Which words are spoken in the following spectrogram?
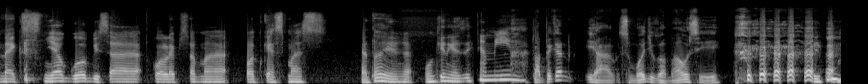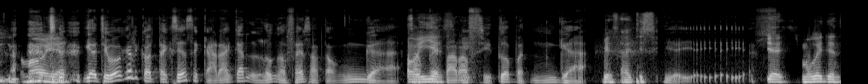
nextnya gue bisa collab sama podcast mas. Gak tau ya nggak? Mungkin gak sih? Amin. Tapi kan ya semua juga mau sih. Nggak mau ya. Gak cuma kan konteksnya sekarang kan lu ngefans atau enggak. Oh, Sampai iya sih. taraf situ apa enggak. Biasa aja sih. Iya iya iya iya. Ya semoga jangan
